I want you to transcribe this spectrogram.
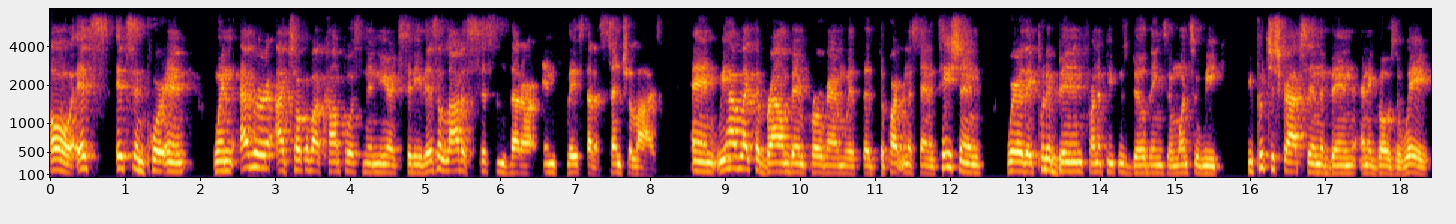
Oh, it's it's important. Whenever I talk about composting in New York City, there's a lot of systems that are in place that are centralized. And we have like the brown bin program with the Department of Sanitation, where they put a bin in front of people's buildings and once a week you put your scraps in the bin and it goes away.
